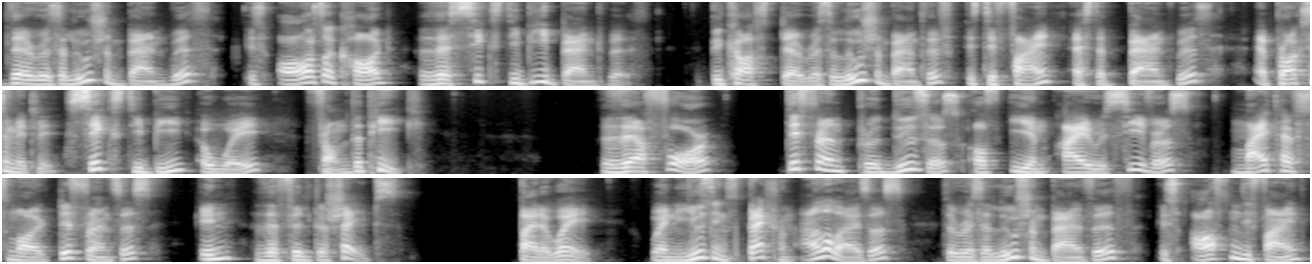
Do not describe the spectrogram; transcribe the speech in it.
the resolution bandwidth is also called the 6 dB bandwidth, because the resolution bandwidth is defined as the bandwidth approximately 6 dB away from the peak. Therefore, different producers of EMI receivers might have small differences in the filter shapes. By the way, when using spectrum analyzers, the resolution bandwidth is often defined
